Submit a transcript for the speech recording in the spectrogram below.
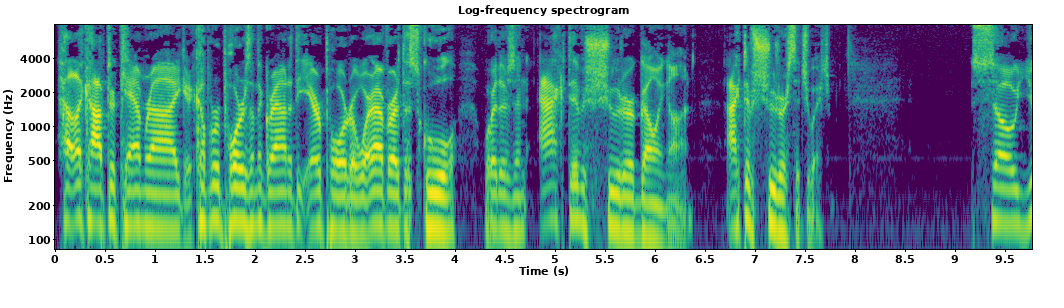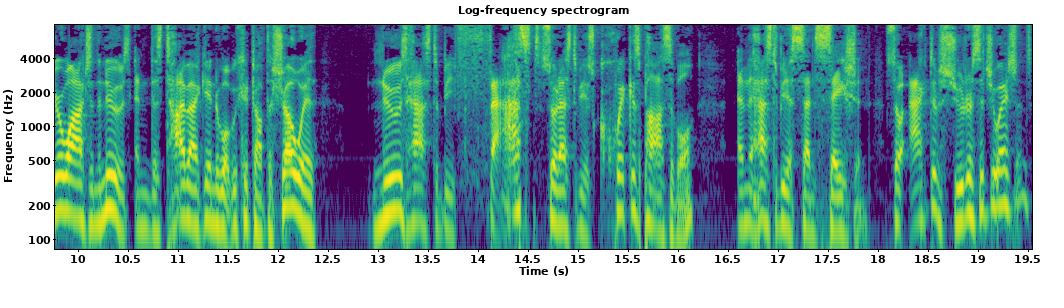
helicopter camera, you get a couple reporters on the ground at the airport or wherever at the school where there's an active shooter going on, active shooter situation. So you're watching the news, and to tie back into what we kicked off the show with, news has to be fast, so it has to be as quick as possible and there has to be a sensation. So active shooter situations,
